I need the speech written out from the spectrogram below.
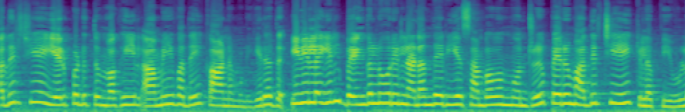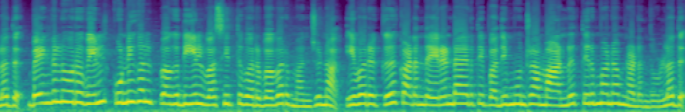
அதிர்ச்சியை ஏற்படுத்தும் வகையில் அமைவதை காண முடிகிறது. இந்நிலையில் பெங்களூரில் நடந்தேறிய சம்பவம் ஒன்று பெரும் அதிர்ச்சியை கிளப்பியுள்ளது. பெங்களூருவில் குணிகல் பகுதியில் வசித்து வருபவர் மஞ்சுநாத். இவருக்கு கடந்த இரண்டாயிரத்தி பதிமூன்றாம் ஆண்டு திருமணம் நடந்துள்ளது.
